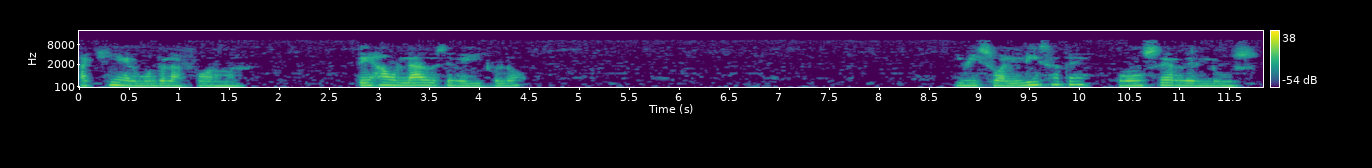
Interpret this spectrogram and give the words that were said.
aquí en el mundo la forma. Deja a un lado ese vehículo y visualízate como un ser de luz.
